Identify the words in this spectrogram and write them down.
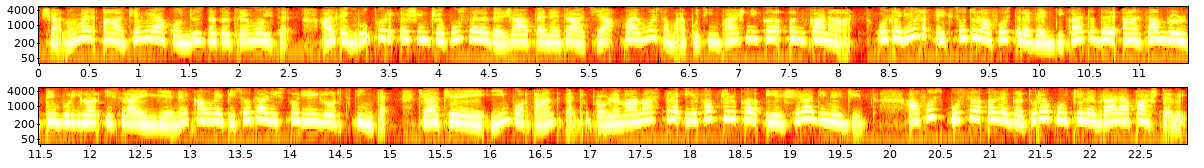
și anume a a condus de către Moise. Alte grupuri își începuseră deja penetrația, mai mult sau mai puțin pașnică, în Canaan. Ulterior, exodul a fost revendicat de ansamblul triburilor israeliene ca un episod al istoriei lor sfinte. Ceea ce e important pentru problema noastră e faptul că ieșirea din Egipt a fost pusă în legătură cu celebrarea Paștelui.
